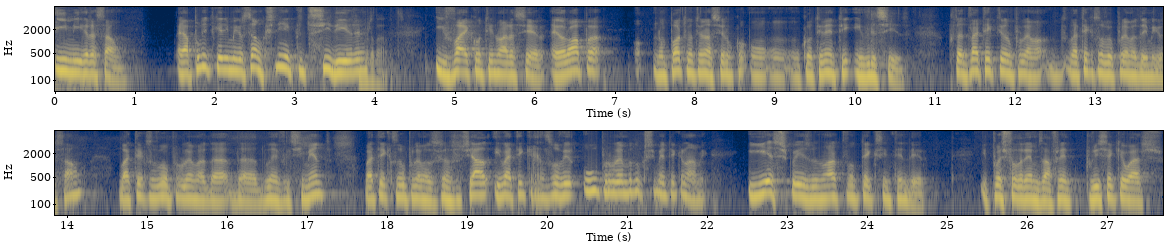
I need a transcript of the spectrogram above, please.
imigração. Era a política de imigração que se tinha que decidir É e vai continuar a ser. A Europa não pode continuar a ser um, um- um continente envelhecido. Portanto, vai ter que ter um problema, vai ter que resolver o problema da imigração, vai ter que resolver o problema da- da- do envelhecimento, vai ter que resolver o problema da segurança social e vai ter que resolver o problema do crescimento económico. E esses países do Norte vão ter que se entender. E depois falaremos à frente. Por isso é que eu acho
